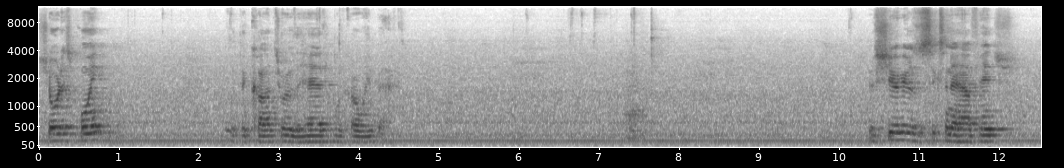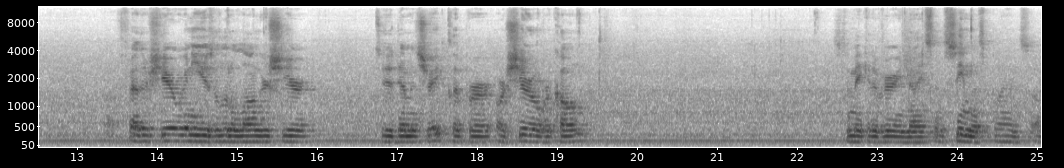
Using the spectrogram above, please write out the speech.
shortest point, with the contour of the head, work our way back. The shear here is a six and a half inch uh, feather shear. We're going to use a little longer shear to demonstrate clipper or shear over comb. Just to make it a very nice and seamless blend. So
